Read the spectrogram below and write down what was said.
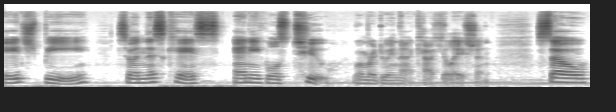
HB. So in this case, n equals 2 when we're doing that calculation. So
